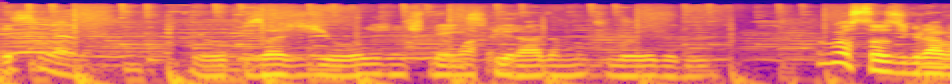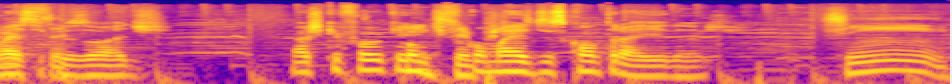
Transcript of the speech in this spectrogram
Esse, mano, o episódio de hoje a gente deu uma isso aí. pirada muito doida ali. Foi gostoso de gravar esse Nossa. episódio. Acho que foi o que a Como gente ficou sempre. mais descontraído, acho. Sim.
